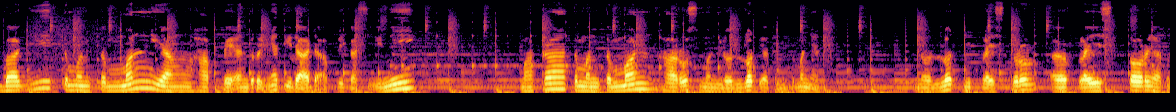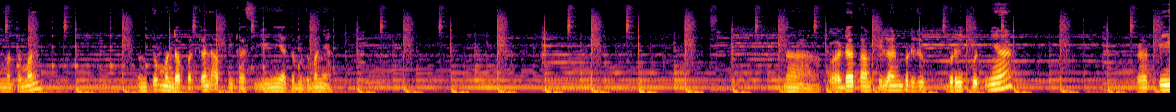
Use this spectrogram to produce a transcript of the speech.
Bagi teman-teman yang HP Androidnya tidak ada aplikasi ini maka teman-teman harus mendownload ya teman-teman ya download di Play Store uh, Play Store ya teman-teman untuk mendapatkan aplikasi ini ya teman-teman ya. Nah pada tampilan berikutnya berarti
